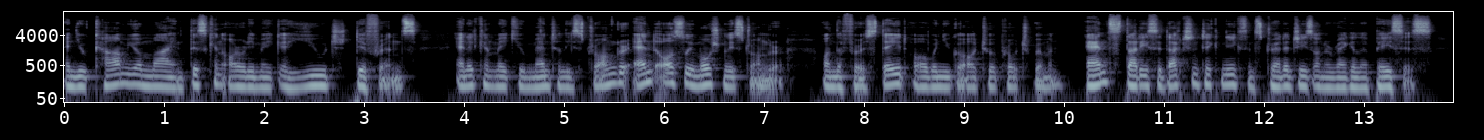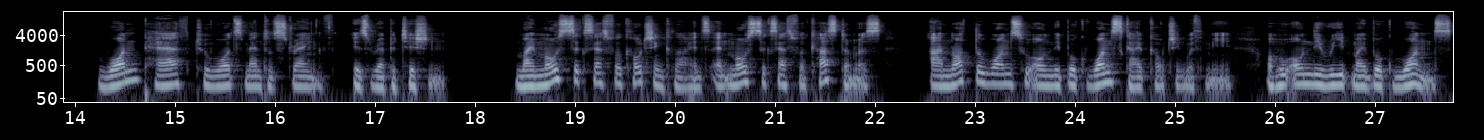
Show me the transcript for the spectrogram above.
and you calm your mind, this can already make a huge difference and it can make you mentally stronger and also emotionally stronger on the first date or when you go out to approach women. And study seduction techniques and strategies on a regular basis. One path towards mental strength is repetition. My most successful coaching clients and most successful customers are not the ones who only book one Skype coaching with me or who only read my book once.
